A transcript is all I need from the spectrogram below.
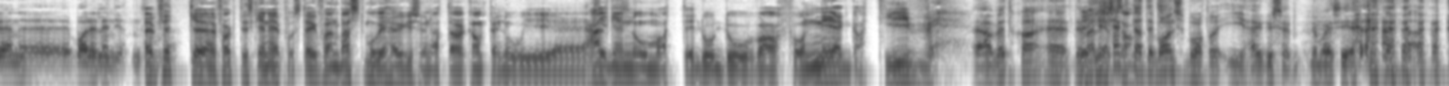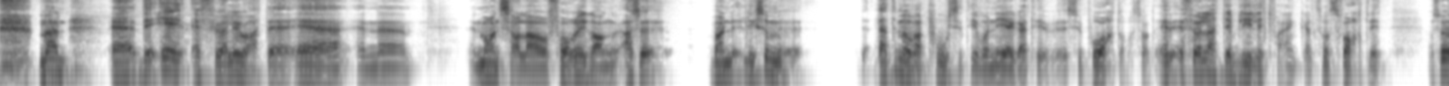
rene bare elendigheten. Jeg fikk uh, faktisk en e-post fra en bestemor i Haugesund etter kampen nå i uh, helgen om at Doddo var for negativ. Ja, vet du hva. Eh, det er, det er veldig kjekt sant. at det er Brann-supportere i Haugesund, det må jeg si. Men det er, jeg føler jo at det er en, en mannsalder forrige gang Altså, man liksom dette med å være positiv og negativ supporter og Jeg, jeg, føler at det blir litt for enkelt, sånn svart-hvitt. Altså,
